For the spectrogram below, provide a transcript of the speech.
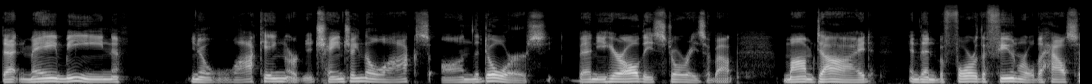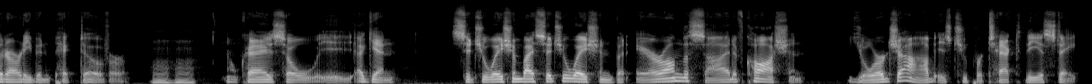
That may mean you know, locking or changing the locks on the doors. Ben, you hear all these stories about mom died, and then before the funeral, the house had already been picked over. Mm-hmm. Okay, so again, situation by situation, but err on the side of caution. Your job is to protect the estate,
